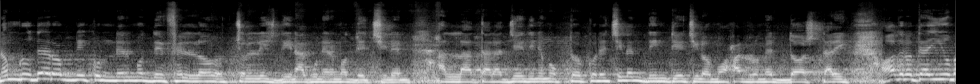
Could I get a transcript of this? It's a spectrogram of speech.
নমরুদের অগ্নিকুণ্ডের মধ্যে ফেলল, চল্লিশ দিন আগুনের মধ্যে ছিলেন। আল্লাহ তালা যে দিনে মুক্ত করেছিলেন দিনটি ছিল মহারমের দশ তারিখ। হজরত আইয়ুব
